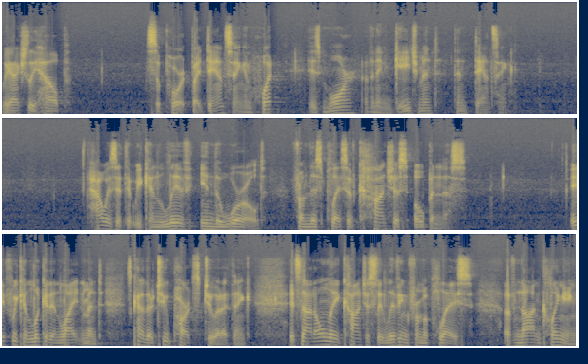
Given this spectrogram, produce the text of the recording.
we actually help support by dancing. And what is more of an engagement than dancing? How is it that we can live in the world from this place of conscious openness? If we can look at enlightenment, it's kind of there are two parts to it, I think. It's not only consciously living from a place of non clinging,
